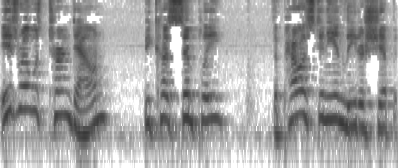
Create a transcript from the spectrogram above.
Israel was turned down because simply the Palestinian leadership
